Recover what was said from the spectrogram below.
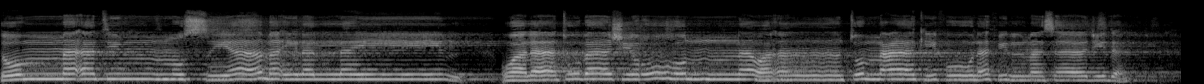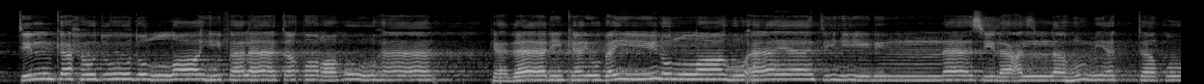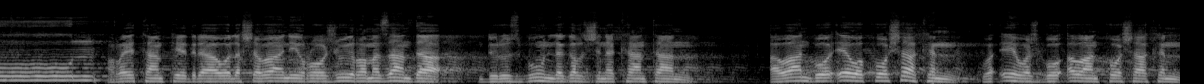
ثم أتموا الصيام إلى الليل ولا تباشروهن وأنتم عاكفون في المساجد. تلك حدود الله فلا تقربوها. كذلك يبين الله آياته للناس لعلهم يتقون. ڕێتان پێدراوە لە شەوانی ڕۆژووی ڕەمەزاندا دروستبوون لەگەڵ ژنەکانتان. ئەوان بۆ ئێوە پۆشاکن و ئێوەش بۆ ئەوان پۆشاکن.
